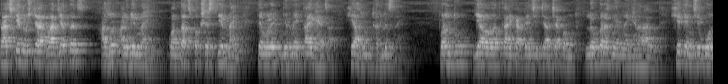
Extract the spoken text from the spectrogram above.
राजकीयदृष्ट्या राज्यातच अजून अलबेल नाही कोणताच पक्ष स्थिर नाही त्यामुळे निर्णय काय घ्यायचा हे अजून ठरलंच नाही. परंतु याबाबत कार्यकर्त्यांशी चर्चा करून लवकरच निर्णय घेणार आहोत हे त्यांचे बोल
